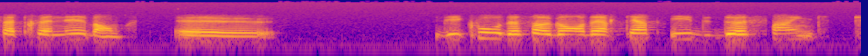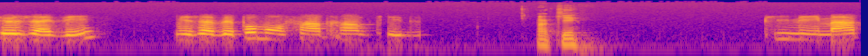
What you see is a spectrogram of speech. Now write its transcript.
ça prenait bon euh, des cours de secondaire 4 et de 5 que j'avais, mais j'avais pas mon 130 crédits. OK. Puis mes maths,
